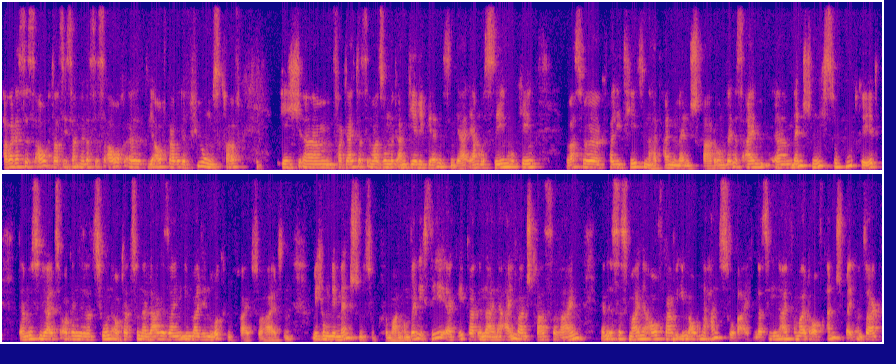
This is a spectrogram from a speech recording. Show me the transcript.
Aber das ist auch das, ich sage mir, das ist auch äh, die Aufgabe der Führungskraft. Ich ähm, vergleiche das immer so mit einem Dirigenten. Ja? Er muss sehen, okay, was für Qualitäten hat ein Mensch gerade. Und wenn es einem äh, Menschen nicht so gut geht, dann müssen wir als Organisation auch dazu in der Lage sein, ihm mal den Rücken frei zu halten, mich um den Menschen zu kümmern. Und wenn ich sehe, er geht gerade in eine Einbahnstraße rein, dann ist es meine Aufgabe, ihm auch eine Hand zu reichen, dass ich ihn einfach mal darauf anspreche und sage,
